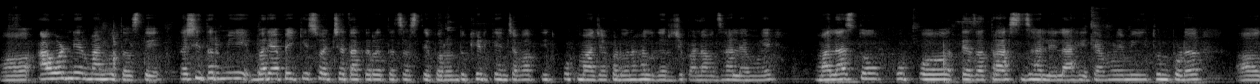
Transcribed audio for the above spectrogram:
आवड निर्माण होत असते. तशी तर मी बऱ्यापैकी स्वच्छता करतच असते. परंतु खिडक्यांच्या बाबतीत खूप माझ्याकडून हलगर्जीपणा झाल्यामुळे मलाच तो खूप त्याचा त्रास झालेला आहे. त्यामुळे मी इथून पुढं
